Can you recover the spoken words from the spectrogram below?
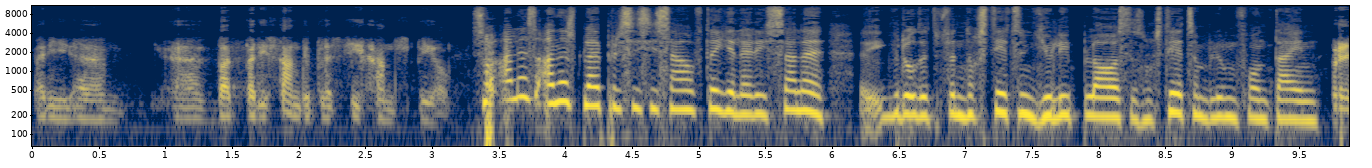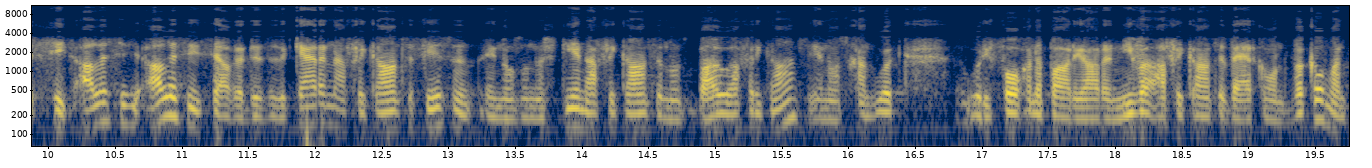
by die ehm uh, uh, wat by die San Duplessis gaan speel. So alles anders bly presies dieselfde. Julle het dieselfde ek bedoel dit vind nog steeds in Julie plaas, is nog steeds in Bloemfontein. Presies. Alles is alles dieselfde. Dit is 'n kern Afrikaanse fees en, en ons ondersteun Afrikaans en ons bou Afrikaans en ons gaan ook oor die volgende paar jare nuwe Afrikaanse werke ontwikkel want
